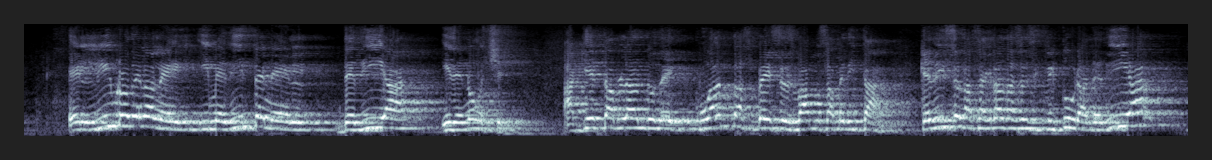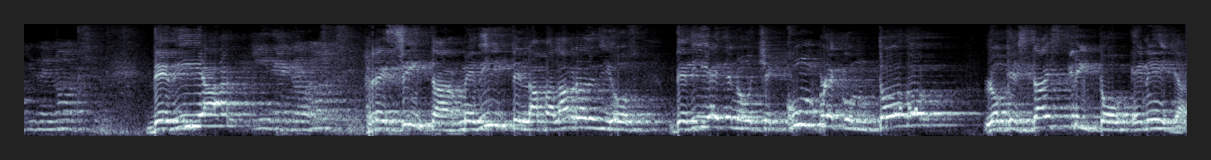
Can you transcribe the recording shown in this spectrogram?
el libro de la ley y medita en él de día y de noche. Aquí está hablando de cuántas veces vamos a meditar. ¿Qué dice las Sagradas Escrituras? De día y de noche. De día y de noche. Recita, medite en la palabra de Dios de día y de noche, cumple con todo lo que está escrito en ella.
